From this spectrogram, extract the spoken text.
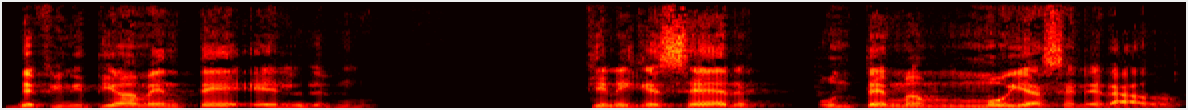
Definitivamente el, tiene que ser un tema muy acelerado.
